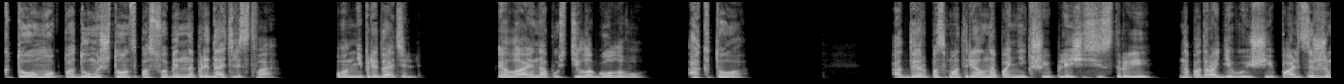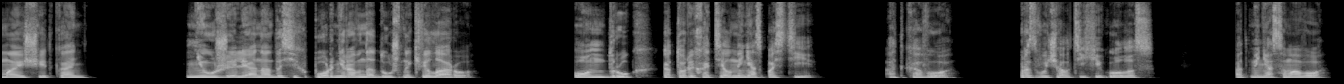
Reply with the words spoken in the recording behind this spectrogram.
Кто мог подумать, что он способен на предательство? Он не предатель. Элайна опустила голову. А кто? Адер посмотрел на поникшие плечи сестры, на подрагивающие пальцы, сжимающие ткань. Неужели она до сих пор неравнодушна к Вилару? Он друг, который хотел меня спасти. От кого? Прозвучал тихий голос. От меня самого.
